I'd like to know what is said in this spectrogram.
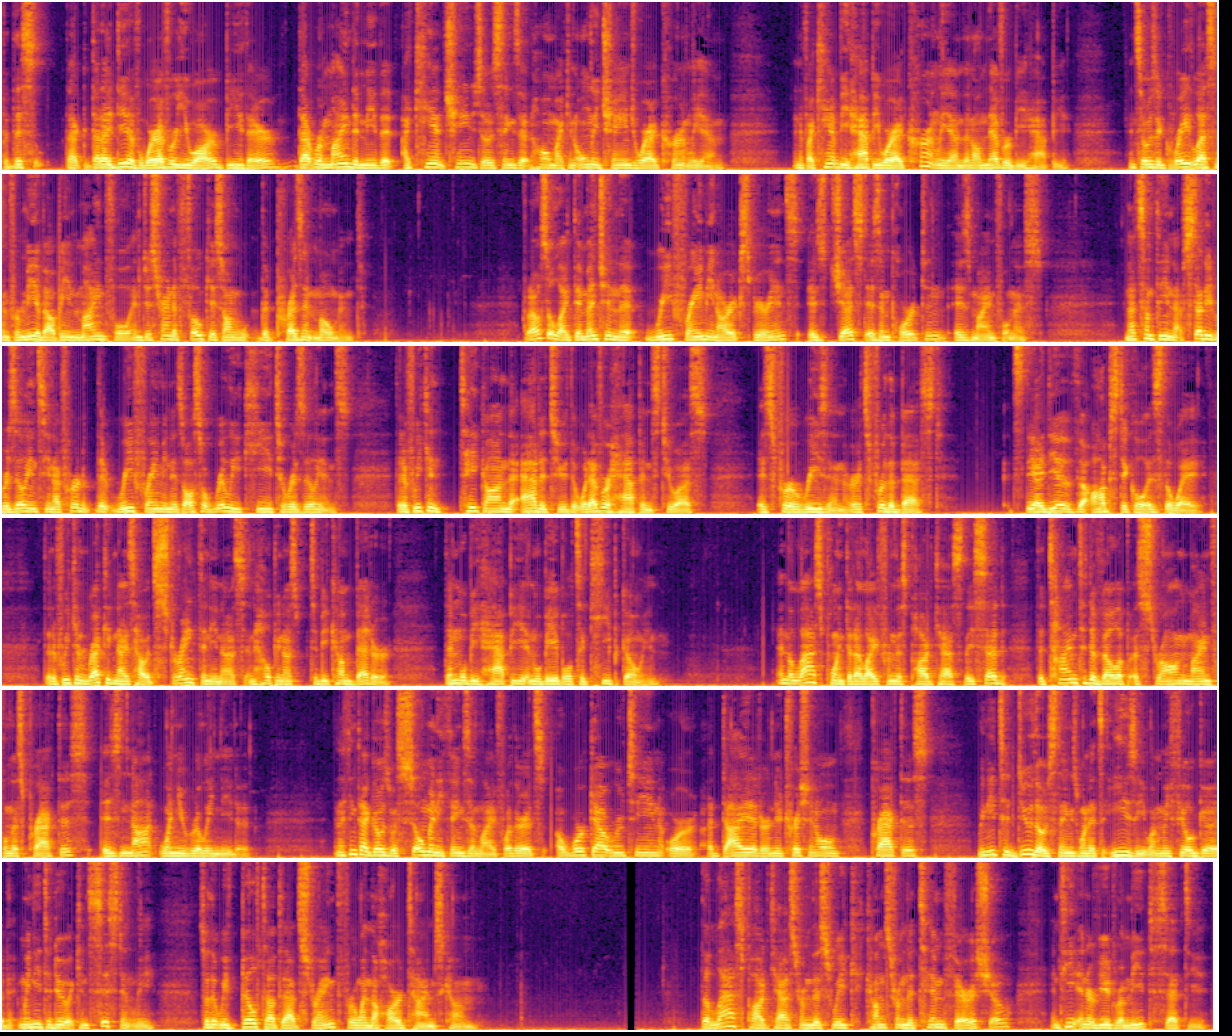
but this that that idea of wherever you are, be there. That reminded me that I can't change those things at home. I can only change where I currently am. And if I can't be happy where I currently am, then I'll never be happy. And so it was a great lesson for me about being mindful and just trying to focus on the present moment. But I also like they mentioned that reframing our experience is just as important as mindfulness. And that's something I've studied resiliency and I've heard that reframing is also really key to resilience. That if we can take on the attitude that whatever happens to us, is for a reason or it's for the best. It's the idea of the obstacle is the way. That if we can recognize how it's strengthening us and helping us to become better, then we'll be happy and we'll be able to keep going. And the last point that I liked from this podcast, they said the time to develop a strong mindfulness practice is not when you really need it. And I think that goes with so many things in life, whether it's a workout routine or a diet or nutritional practice. We need to do those things when it's easy, when we feel good. We need to do it consistently so that we've built up that strength for when the hard times come. The last podcast from this week comes from the Tim Ferriss Show, and he interviewed Ramit Sethi.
